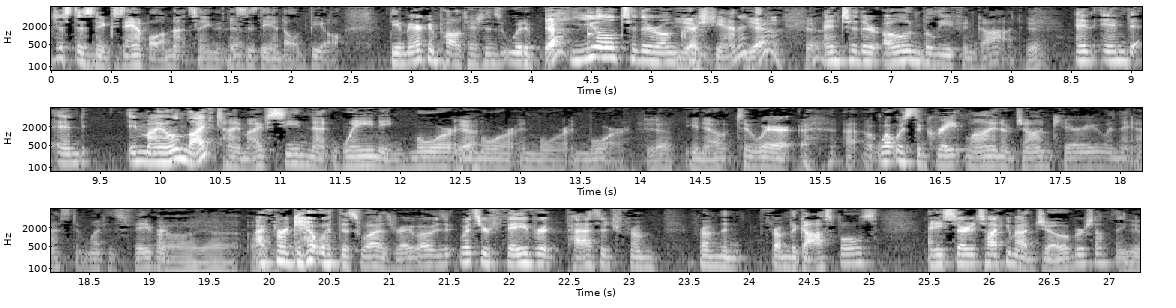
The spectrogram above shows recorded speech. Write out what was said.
just as an example, I'm not saying that this Yeah. is the end all be all. The American politicians would Yeah. appeal to their own Yeah, Christianity yeah, yeah. and to their own belief in God, Yeah. and and and in my own lifetime, I've seen that waning more and Yeah. more and more and more. Yeah. You know, to where uh, uh, what was the great line of John Kerry when they asked him what his favorite Oh yeah. I Um, forget what this was. Right? What was it? What's your favorite passage from from the from the Gospels? And he started talking about Job or something, Yeah.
